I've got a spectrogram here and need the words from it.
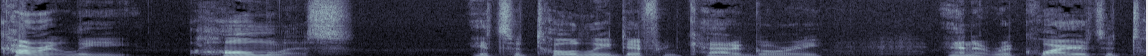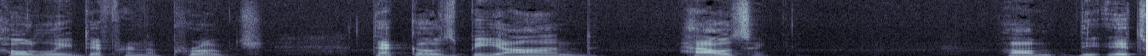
currently homeless, it's a totally different category and it requires a totally different approach that goes beyond housing. Um, it's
